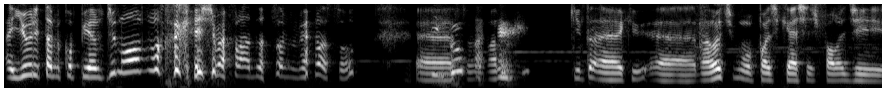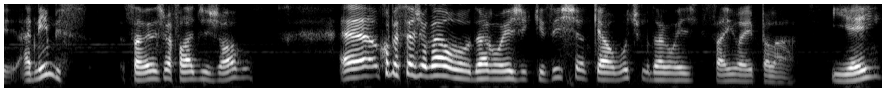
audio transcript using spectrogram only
A Yuri tá me copiando de novo, que a gente vai falar sobre o mesmo assunto. É, Desculpa. semana- quinta, é, é, no último podcast a gente falou de animes, dessa vez a gente vai falar de jogos. É, eu comecei a jogar o Dragon Age Inquisition, que é o último Dragon Age que saiu aí pela EA.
